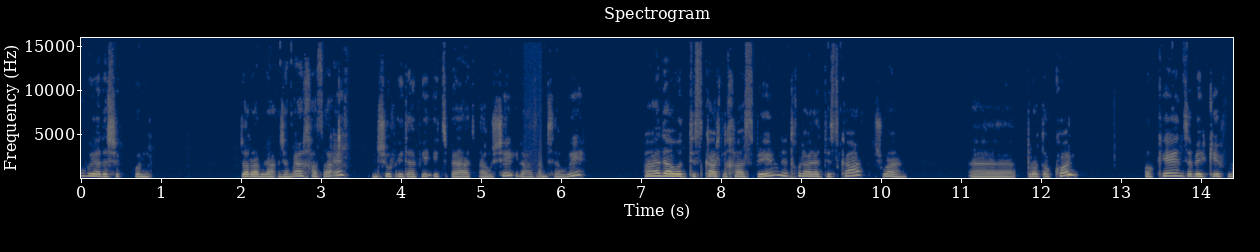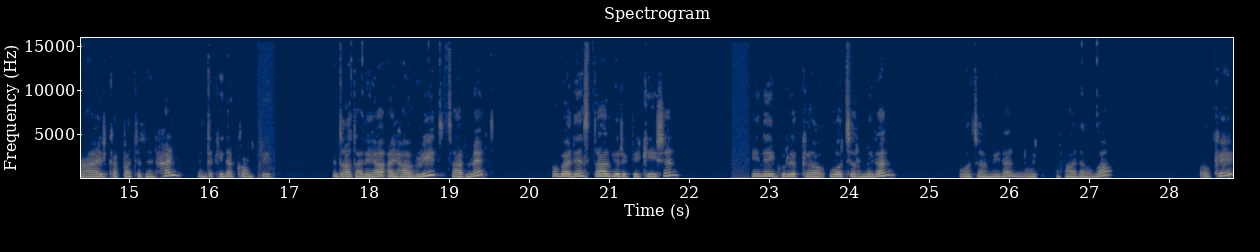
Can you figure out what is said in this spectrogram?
وبهذا الشكل جربنا جميع الخصائص. نشوف إذا في إثبات أو شيء لازم نسويه. فهذا هو الديسكارت الخاص بهم ندخل على الديسكارت شوان؟ آه بروتوكول أوكي انتبه كيف معاي الكابات نحل عندك هنا كومبليت نضغط عليها. I have read submit. وبعدين ستار فيريفيكيشن هنا يقول لك ووتر ميلان ووتر ميلان هذا هو. أوكي.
